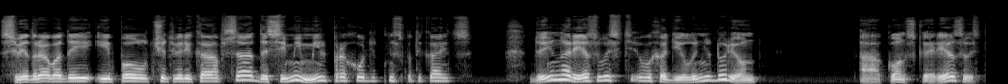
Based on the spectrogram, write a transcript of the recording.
с ведра воды и пол четверика овса до семи миль проходит, не спотыкается. Да и на резвость выходила не дурен. А конская резвость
